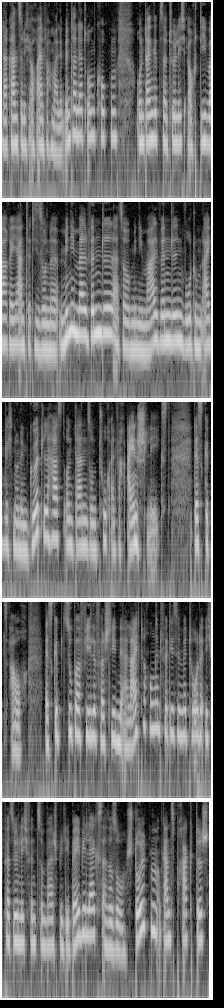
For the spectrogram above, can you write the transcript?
Da kannst du dich auch einfach mal im Internet umgucken. Und dann gibt es natürlich auch die Variante, die so eine Minimal-Windel, also Minimalwindeln, wo du eigentlich nur einen Gürtel hast und dann so ein Tuch einfach einschlägst. Das gibt es auch. Es gibt super viele verschiedene Erleichterungen für diese Methode. Ich persönlich finde zum Beispiel die Babylegs, also so Stulpen, ganz praktisch,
